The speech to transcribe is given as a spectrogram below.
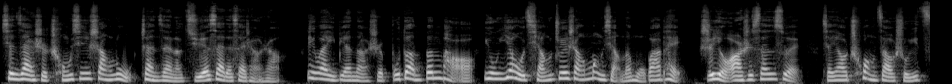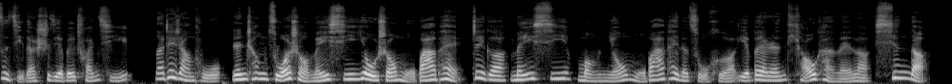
现在是重新上路，站在了决赛的赛场上。另外一边呢，是不断奔跑，用要强追上梦想的姆巴佩，只有二十三岁，想要创造属于自己的世界杯传奇。那这张图，人称左手梅西，右手姆巴佩，这个梅西、蒙牛、姆巴佩的组合，也被人调侃为了新的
